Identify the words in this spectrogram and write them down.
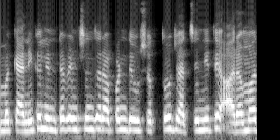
मेकॅनिकल इंटरव्हेन्शन जर आपण देऊ शकतो ज्याच्यानी ते आरामात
